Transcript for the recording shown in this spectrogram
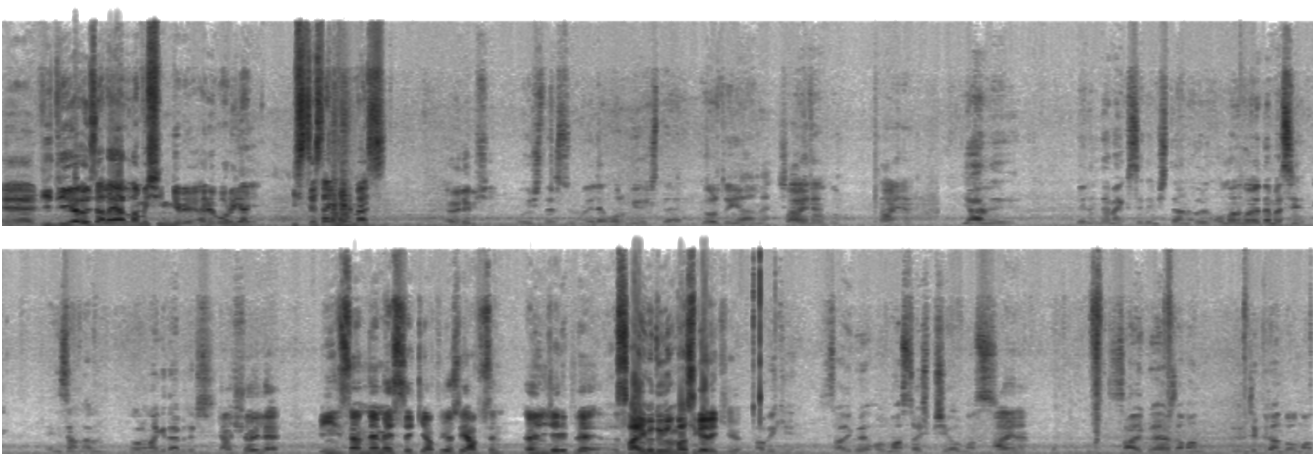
e, videoya özel ayarlamışın gibi. Hani oraya istesen girmezsin. Öyle bir şey. O işler sürmeyle olmuyor işte. Gördün yani. Şahit Aynen. oldun. Aynen. Yani benim demek istediğim işte hani öyle- onların öyle demesi insanların zoruna gidebilir. Ya şöyle bir insan ne meslek yapıyorsa yapsın öncelikle saygı duyulması gerekiyor. Tabii ki. Saygı olmazsa hiçbir şey olmaz. Aynen. Saygı her zaman birinci planda olmalı.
